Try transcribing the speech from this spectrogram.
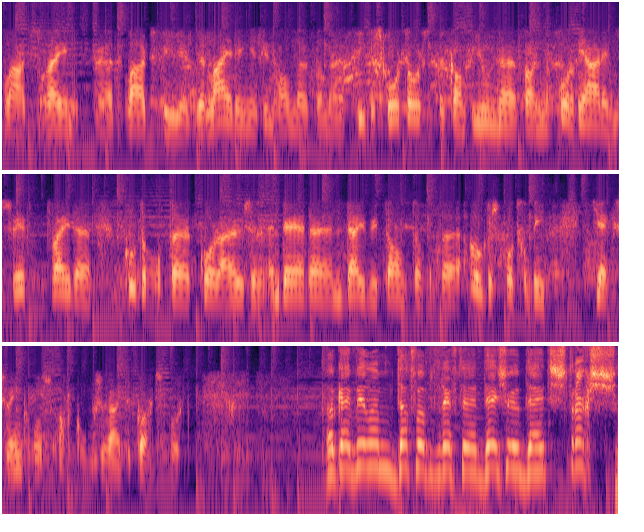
plaats 2 naar plaats 4. De leiding is in handen van eh Pieter Schorthorst. De kampioen eh, van vorig jaar in de Swift. Tweede Koetelt uh, Correuzen. En derde een debutant op het eh, autosportgebied. Jack Swinkels afkomstig uit de kartsport. Oké Willem, dat wat betreft eh, deze update. Straks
